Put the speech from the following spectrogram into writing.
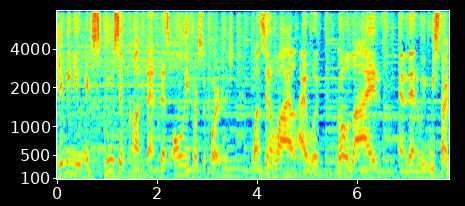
giving you exclusive content that's only for supporters. Once in a while, I would go live and then we, we start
